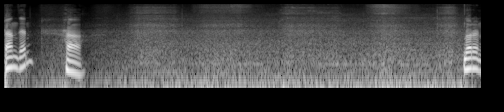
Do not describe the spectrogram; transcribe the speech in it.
টান দেন? হ্যাঁ। ধরেন।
